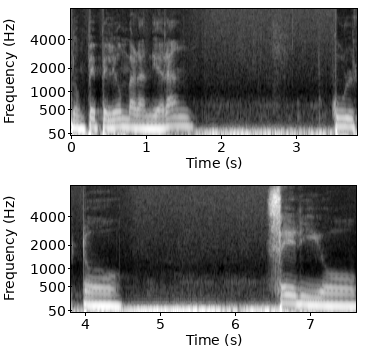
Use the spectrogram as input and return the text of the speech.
don Pepe León Barandiarán, culto, serio,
